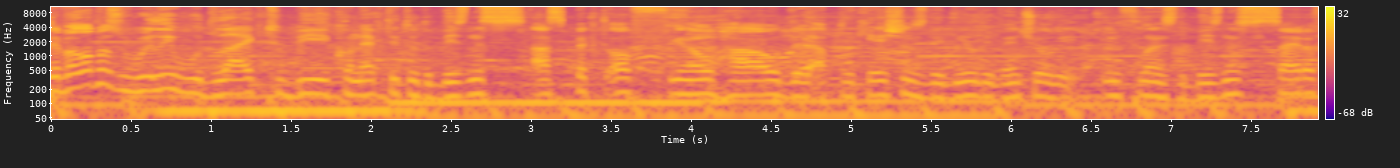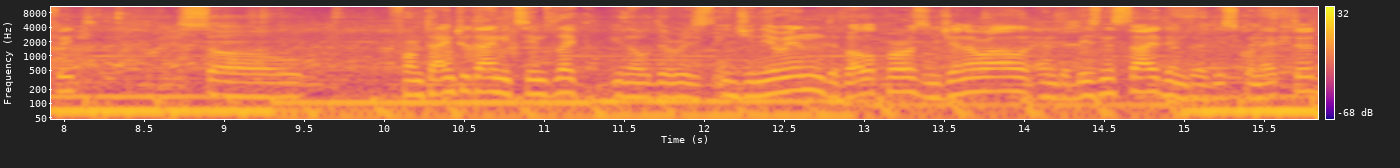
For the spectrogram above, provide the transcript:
developers really would like to be connected to the business aspect of you know how the applications they build eventually influence the business side of it. So from time to time it seems like you know there is engineering developers in general and the business side and they're disconnected.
